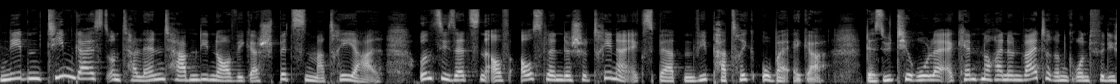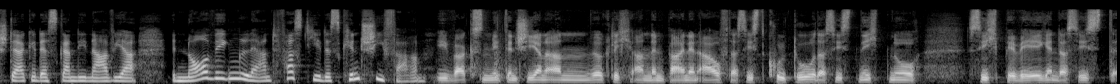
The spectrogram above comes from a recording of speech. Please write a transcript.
Neben Teamgeist und Talent haben die Norweger Spitzenmaterial. Und sie setzen auf ausländische Trainerexperten wie Patrick Oberegger. Der Südtiroler erkennt noch einen weiteren Grund für die Stärke der Skandinavier. In Norwegen lernt fast jedes Kind Skifahren. Die wachsen mit den Skiern an, wirklich an den Beinen auf. Das ist Kultur, das ist nicht nur sich bewegen, das ist äh,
